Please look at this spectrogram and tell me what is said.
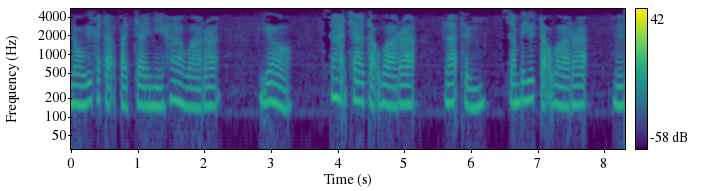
โนวิคตะปัจจัยมีห้าวาระ ย่อ สหชาตวาระ ละถึง สัมปยุตตวาระ เหมือน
